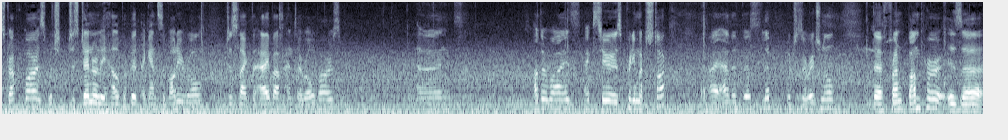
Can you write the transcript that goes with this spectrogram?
strut bars, which just generally help a bit against the body roll, just like the Eibach anti-roll bars. And otherwise, exterior is pretty much stock. I added the slip, which is original. The front bumper is a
